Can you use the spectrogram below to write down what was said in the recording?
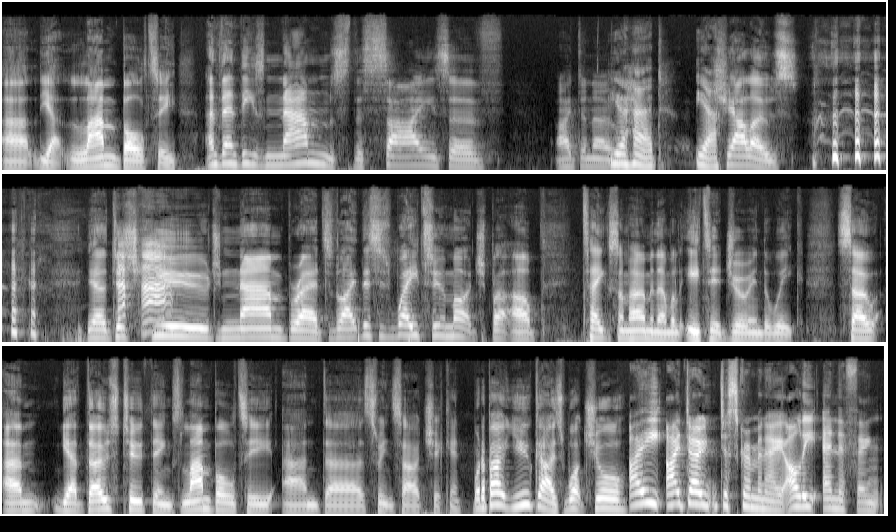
uh, yeah lamb balti and then these naans the size of i don't know Your head. Yeah. shallows. yeah, just huge naan breads. Like this is way too much, but I'll take some home and then we'll eat it during the week. So um, yeah, those two things: lamb balti and uh, sweet and sour chicken. What about you guys? What's your I I don't discriminate. I'll eat anything,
